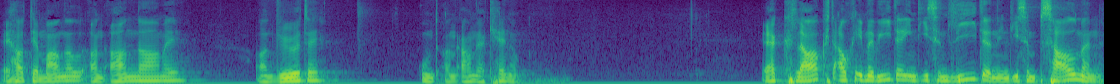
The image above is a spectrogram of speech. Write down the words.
er hatte Mangel an Annahme, an Würde und an Anerkennung. Er klagt auch immer wieder in diesen Liedern, in diesen Psalmen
